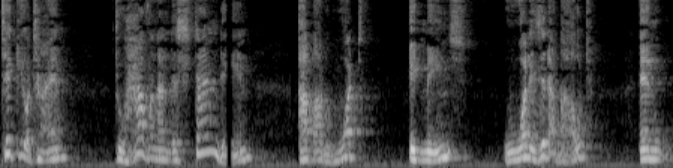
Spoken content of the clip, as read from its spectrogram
take your time to have an understanding about what it means, what is it about, and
